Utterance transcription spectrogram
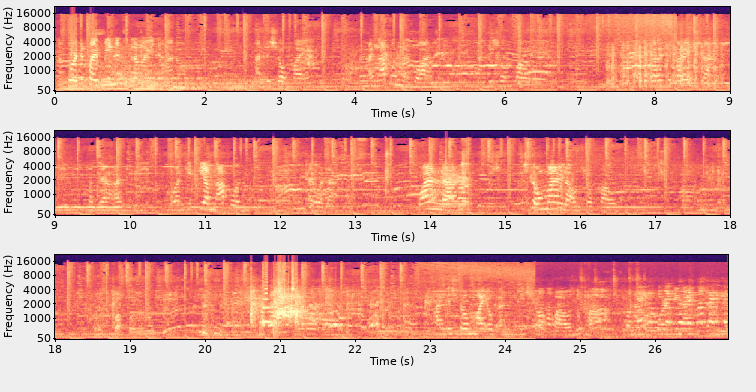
Na 45 minutes lang ngayon yung ano. Ando siomay. Ay napon may kuhan. Ando Separate-separate siya. Pati ang andi. Kuhan kikiam napon. Ay wala. Kuhan lang. Siomay lang ang siopaw. Back ko naman. Anli siomay o anli siopaw, duha, 149 siya.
